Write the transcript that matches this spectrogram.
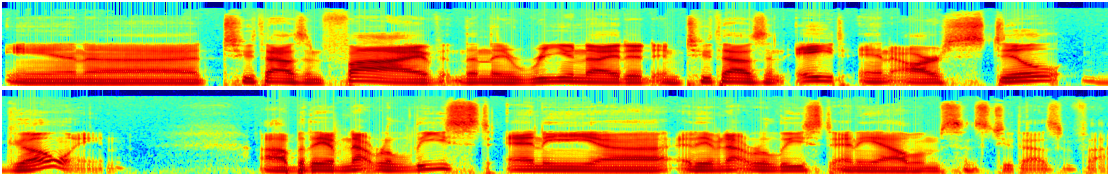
in uh, 2005. Then they reunited in 2008 and are still going. Uh, but they have not released any. Uh, they have not released any albums since 2005.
